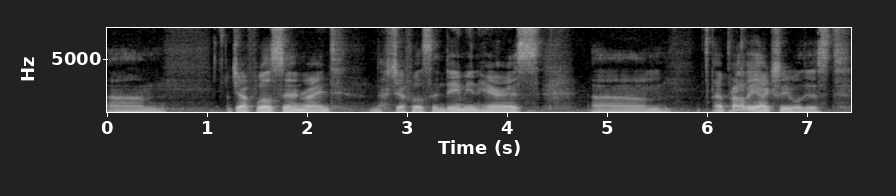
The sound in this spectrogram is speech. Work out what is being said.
um, Jeff Wilson, Ryan, Jeff Wilson, Damien Harris. Um, I probably actually will just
